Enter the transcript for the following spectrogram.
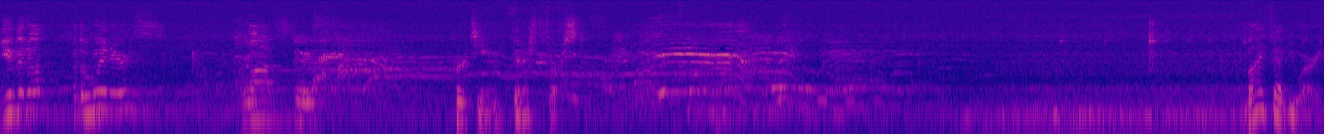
give it up for the winners, lobsters. her team finished first. By February,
